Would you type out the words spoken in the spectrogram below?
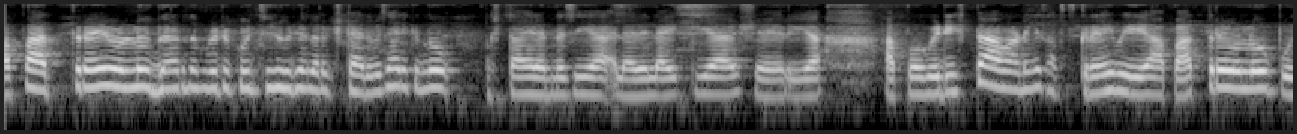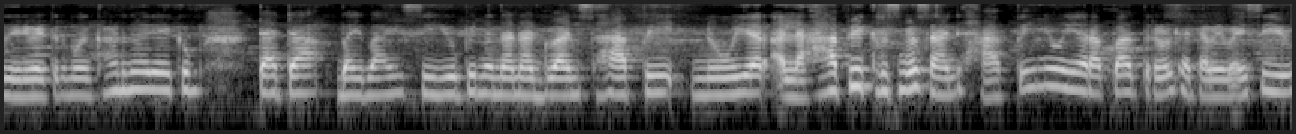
അപ്പോൾ അത്രയേ ഉള്ളൂ. ഇതാണ് നമ്മുടെ ഒരു കുഞ്ഞു വീഡിയോ എല്ലാവർക്കും ഇഷ്ടമായിരുന്നു വിചാരിക്കുന്നു. ഇഷ്ടമായാലും എന്താ ചെയ്യുക? എല്ലാവരും ലൈക്ക് ചെയ്യുക ഷെയർ ചെയ്യുക. അപ്പോൾ വീഡിയോ ഇഷ്ടമാവുകയാണെങ്കിൽ സബ്സ്ക്രൈബ് ചെയ്യുക. അപ്പോൾ അത്രയേ ഉള്ളൂ. പുതിയ വീട്ടിൽ നമുക്ക് കാണുന്നവരേക്കും. Tata bye bye see you പിന്നെ എന്താണ്? അഡ്വാൻസ് ഹാപ്പി ന്യൂ ഇയർ അല്ല happy Christmas and happy new year അപ്പോൾ അത്രയേ ഉള്ളൂ. Tata bye bye see you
